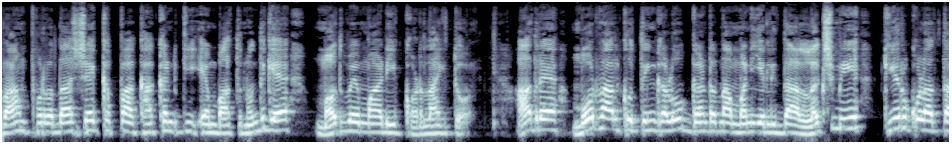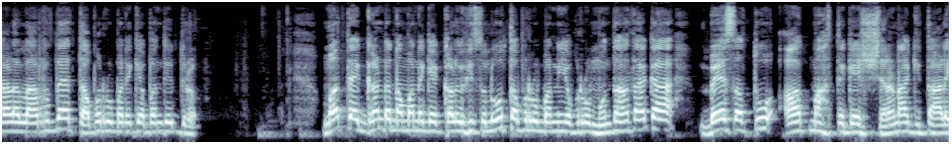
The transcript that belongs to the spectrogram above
ರಾಂಪುರದ ಶೇಖಪ್ಪ ಕಾಕಂಡ್ಗಿ ಎಂಬಾತನೊಂದಿಗೆ ಮದುವೆ ಮಾಡಿ ಕೊಡಲಾಯಿತು. ಆದರೆ ಮೂರ್ನಾಲ್ಕು ತಿಂಗಳು ಗಂಡನ ಮನೆಯಲ್ಲಿದ್ದ ಲಕ್ಷ್ಮಿ ಕಿರುಕುಳ ತಾಳಲಾರದೆ ತವರು ಮನೆಗೆ ಬಂದಿದ್ರು. ಮತ್ತೆ ಗಂಡನ ಮನೆಗೆ ಕಳುಹಿಸಲು ತವರು ಮನೆಯವರು ಮುಂದಾದಾಗ ಬೇಸತ್ತು ಆತ್ಮಹತ್ಯೆಗೆ ಶರಣಾಗಿದ್ದಾಳೆ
